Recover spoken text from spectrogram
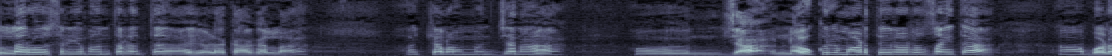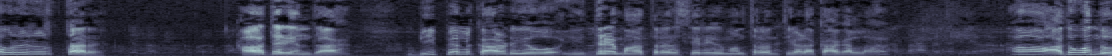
ಎಲ್ಲರೂ ಶ್ರೀಮಂತರಂತ ಹೇಳೋಕ್ಕಾಗಲ್ಲ. ಕೆಲವೊಮ್ಮೆ ಜನ ಜಾ, ನೌಕರಿ ಮಾಡ್ತಿರೋರು ಸಹಿತ ಬಡವರು ಇರುತ್ತಾರೆ. ಆದ್ದರಿಂದ ಬಿ ಪಿ ಎಲ್ ಕಾರ್ಡ್ ಇದ್ದರೆ ಮಾತ್ರ ಶ್ರೀಮಂತರ ಅಂತ ಹೇಳೋಕ್ಕಾಗಲ್ಲ. ಅದು ಒಂದು.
